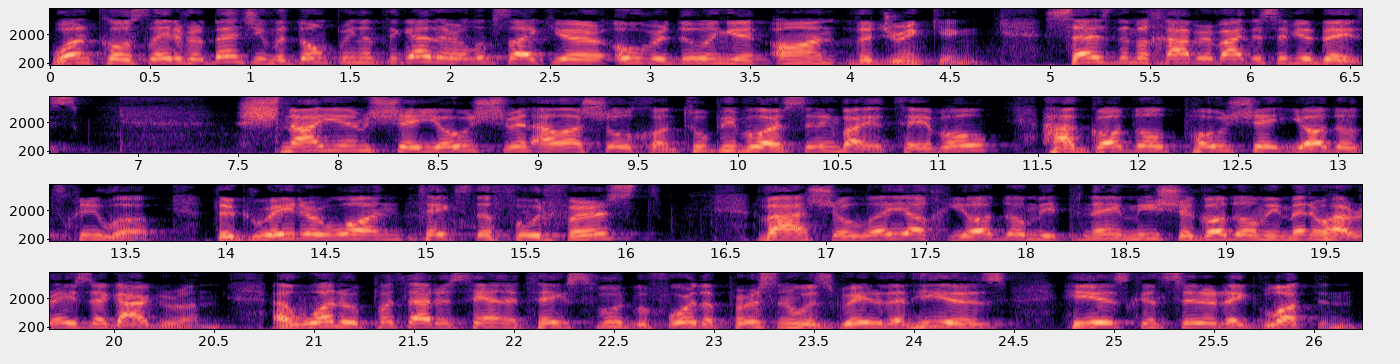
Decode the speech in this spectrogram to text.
one coast later for benching, but don't bring them together. It looks like you're overdoing it on the drinking. Says the Mechaber Vaitis of Yudbeis. Shnayim sheyoshvin ala shulchan. Two people are sitting by a table. Hagodol poshe yado tchila. The greater one takes the food first. And one who puts out his hand and takes food before the person who is greater than he is, he is considered a glutton.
